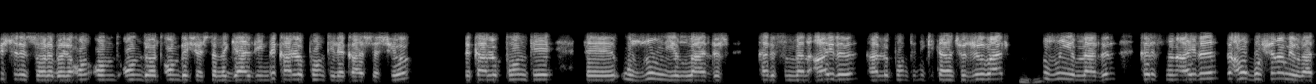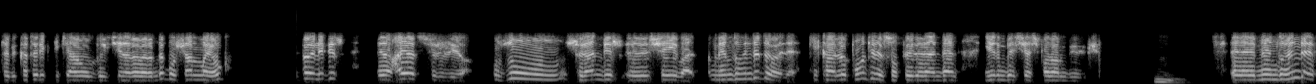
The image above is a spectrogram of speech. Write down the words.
bir süre sonra böyle 14-15 yaşlarına geldiğinde Carlo Ponti ile karşılaşıyor. Ve Carlo Ponti e, uzun yıllardır karısından ayrı. Carlo Ponti'nin iki tane çocuğu var. Uzun yıllardır karısından ayrı ama boşanamıyorlar tabii. Katolik nikah olduğu için aralarında boşanma yok. Böyle bir e, hayat sürülüyor. Uzun süren bir e, şey var. Mendovin'de de öyle. Ki Carlo Ponti de Sofya Loren'den 25 yaş falan büyük. Hmm. E, Mendovin de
